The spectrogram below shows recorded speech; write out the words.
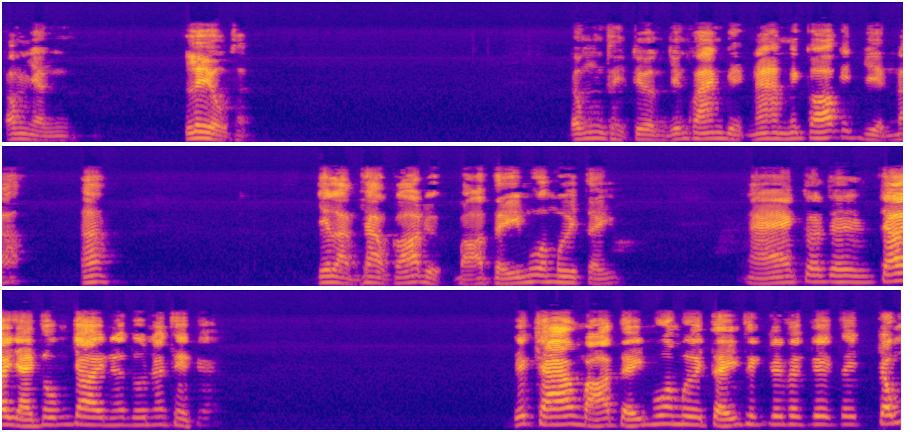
Công nhận liều thật đúng thị trường chứng khoán việt nam mới có cái chuyện đó. Ha chứ làm sao có được bỏ tỷ mua 10 tỷ. À, chơi vậy tôi không chơi nữa tôi nói thiệt biết sao không? Bỏ tỷ mua 10 tỷ thì, thì, thì, thì, thì trúng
